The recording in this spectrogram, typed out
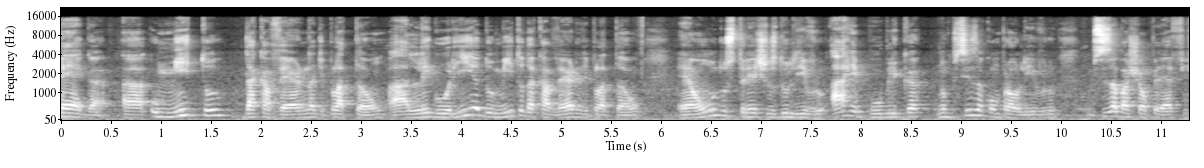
pega uh, o mito da caverna de Platão, a alegoria do mito da caverna de Platão, é um dos trechos do livro A República. Não precisa comprar o livro, não precisa baixar o PDF.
